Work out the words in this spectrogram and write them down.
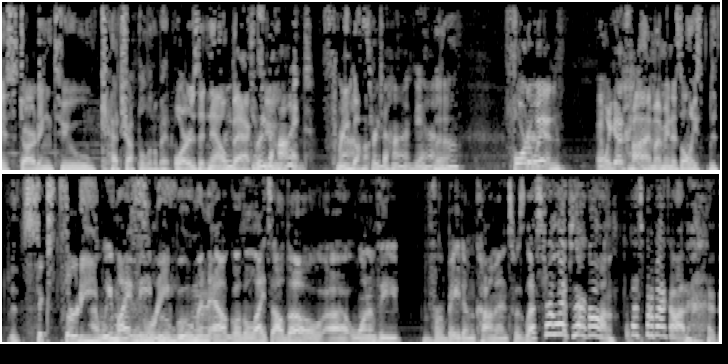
is starting to catch up a little bit, or is it now Three, back three to behind. Three No, behind. Three behind. Yeah. Yeah. Four to win. And we got time. I mean, it's only six thirty. Uh, We might be boom boom and out go the lights. Although uh, one of the verbatim comments was, "Let's turn the lights back on. Let's put it back on."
